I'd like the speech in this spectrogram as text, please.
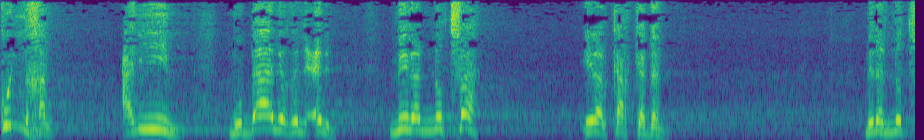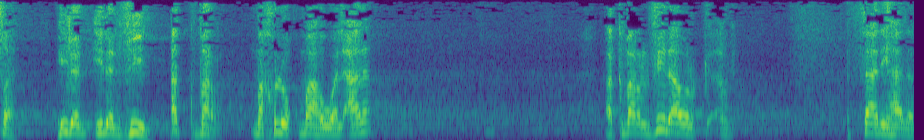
كل خلق. عليم مبالغ العلم من النطفة إلى الكركدن. من النطفة إلى إلى الفيل. أكبر مخلوق ما هو الآن؟ أكبر الفيل أو الثاني هذا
